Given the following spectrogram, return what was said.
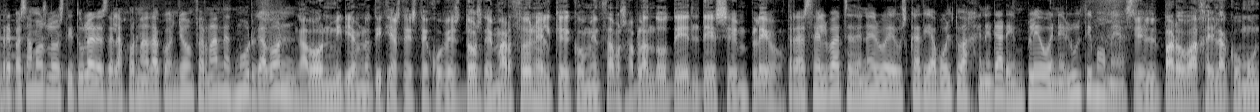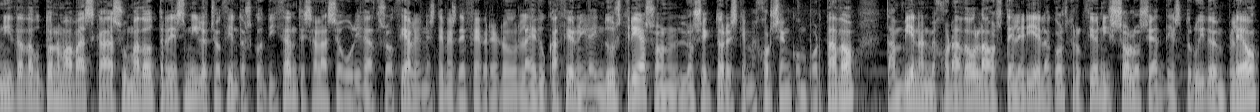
Repasamos los titulares de la jornada con John Fernández Mur, Gabón. Gabón, Miriam, noticias de este jueves 2 de marzo en el que comenzamos hablando del desempleo. Tras el bache de enero, Euskadi ha vuelto a generar empleo en el último mes. El paro baja y la comunidad autónoma vasca ha sumado 3.800 cotizantes a la seguridad social en este mes de febrero. La educación y la industria son los sectores que mejor se han comportado. También han mejorado la hostelería y la construcción y solo se ha destruido empleo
